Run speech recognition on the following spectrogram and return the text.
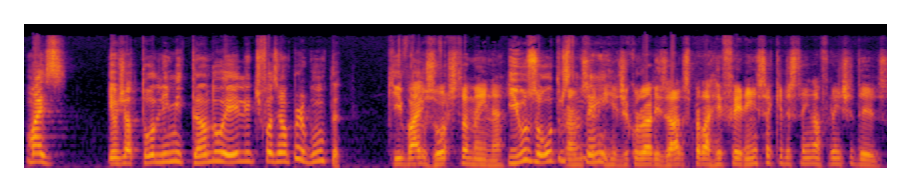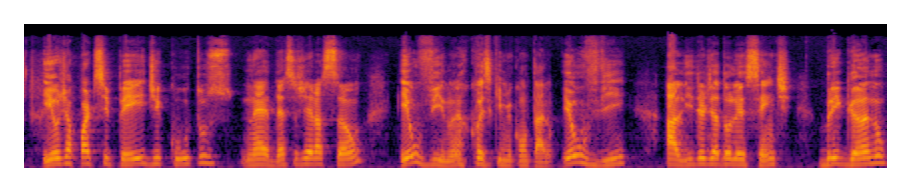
Mas eu já tô limitando ele de fazer uma pergunta. Que vai. E os outros também, né? E os outros Pra também. ridicularizados pela referência que eles têm na frente deles. Eu já participei de cultos, né, dessa geração. Eu vi, não é coisa que me contaram. Eu vi a líder de adolescente brigando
